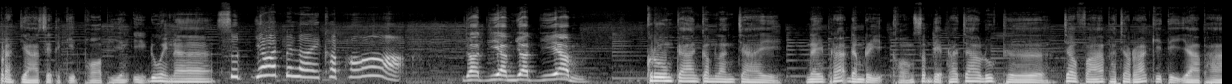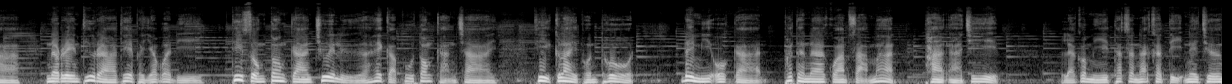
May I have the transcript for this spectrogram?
ปรัชญาเศรษฐกิจพอเพียงอีกด้วยนะ สุดยอดไปเลยค่ะพ่อ ยอดเยี่ยมยอดเยี่ยม โครงการกำลังใจในพระดำริของสมเด็จพระเจ้าลูกเธอ เจ้าฟ้าพัชรกิติยาภา นเรนทิราเทพยวดี ที่ทรงต้องการช่วยเหลือให้กับผู้ต้องขังชาย ที่ใกล้พ้นโทษ ได้มีโอกาสพัฒนาความสามารถทางอาชีพ แล้วก็มีทัศนคติในเชิง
